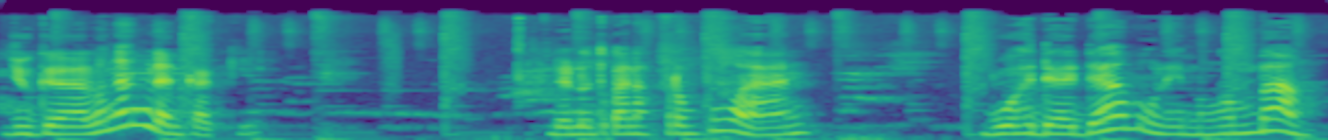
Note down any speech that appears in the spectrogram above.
juga lengan dan kaki. Dan untuk anak perempuan, buah dada mulai mengembang,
